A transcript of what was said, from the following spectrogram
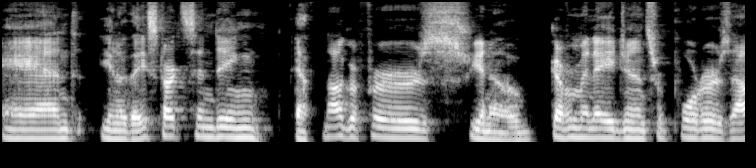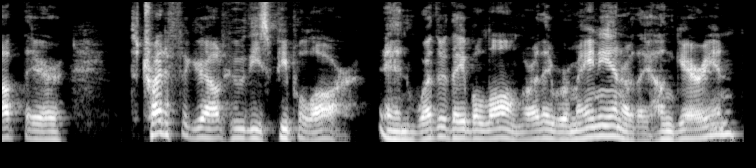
And, you know, they start sending ethnographers, you know, government agents, reporters out there to try to figure out who these people are and whether they belong. Are they Romanian? Are they Hungarian?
